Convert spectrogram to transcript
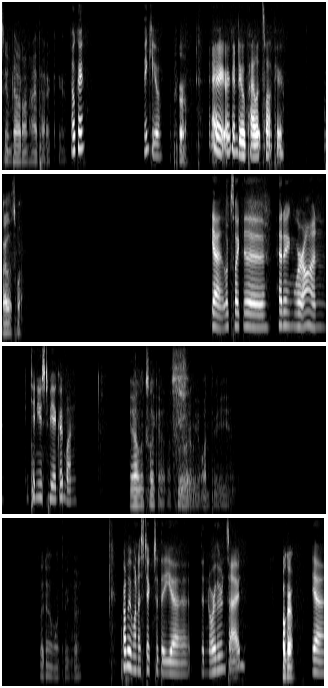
Zoomed out on HiPAP here. okay. Thank you. Sure. All right, we're going to do a pilot swap here. Pilot swap. Yeah, it looks like the heading we're on continues to be a good one. Yeah, looks like it. Let's see, what are we, one, three? Way down, one, three, five. Probably want to stick to the uh, the northern side. Okay, Yeah.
